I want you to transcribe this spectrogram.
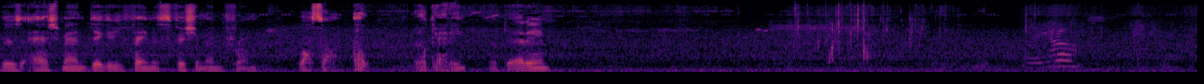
There's Ashman Diggity, famous fisherman from Wausau. Oh, look at him. Look at him.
